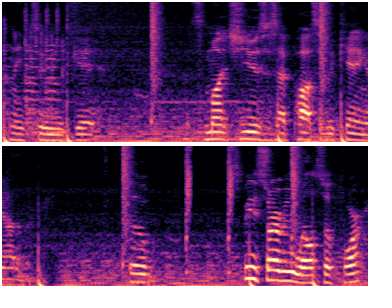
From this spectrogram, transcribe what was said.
I need to get as much use as I possibly can out of it. So been serving well so far.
